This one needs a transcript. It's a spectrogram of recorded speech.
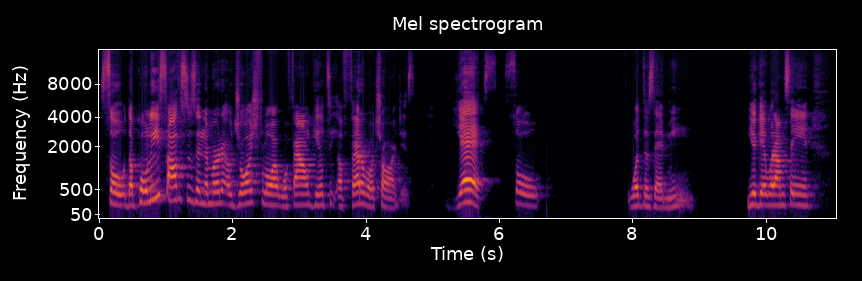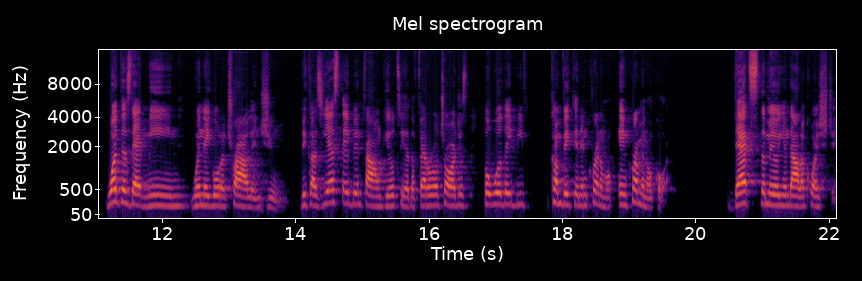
So the police officers in the murder of George Floyd were found guilty of federal charges. Yes. So what does that mean? You get what I'm saying? What does that mean when they go to trial in June? Because yes, they've been found guilty of the federal charges, but will they be convicted in criminal in criminal court? That's the million dollar question.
